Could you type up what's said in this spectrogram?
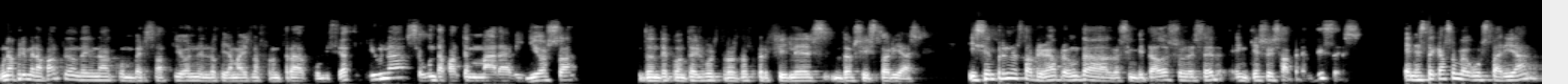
una primera parte donde hay una conversación en lo que llamáis la frontera de publicidad y una segunda parte maravillosa donde contáis vuestros dos perfiles, dos historias. Y siempre nuestra primera pregunta a los invitados suele ser ¿en qué sois aprendices? En este caso me gustaría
